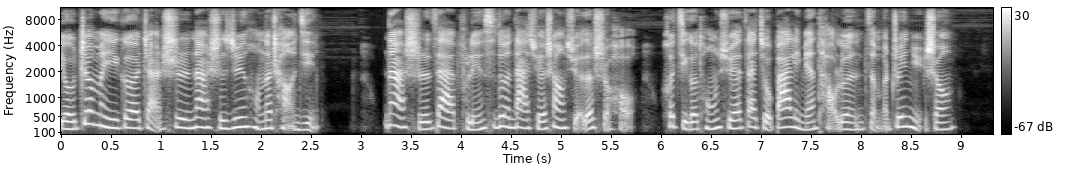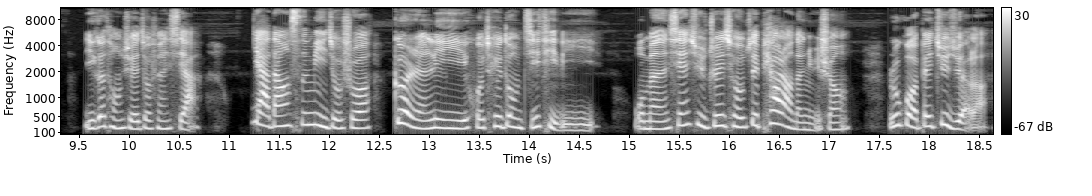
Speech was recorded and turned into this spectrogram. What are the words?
有这么一个展示纳什均衡的场景：纳什在普林斯顿大学上学的时候，和几个同学在酒吧里面讨论怎么追女生。一个同学就分析啊。亚当·斯密就说：“个人利益会推动集体利益。我们先去追求最漂亮的女生，如果被拒绝了，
